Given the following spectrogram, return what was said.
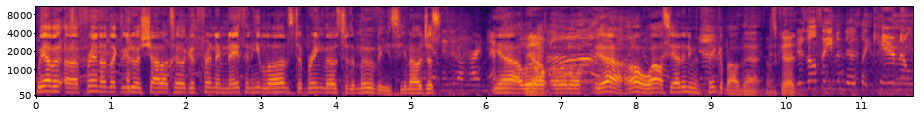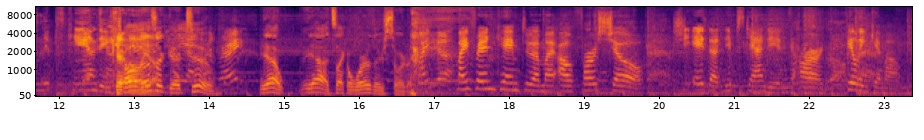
We have a, a friend. I'd like to do a shout out to a good friend named Nathan. He loves to bring those to the movies. You know, just yeah, a little, Yeah. a little, yeah. Oh wow. See, I didn't even think about that. That's good. There's also even those like caramel nips candy. Ca- Oh, oh, those yeah. are good too. Right? Yeah, yeah. It's like a Werther's sort of. My friend came to uh, my our first show. She ate that nips candy and her feeling came out.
